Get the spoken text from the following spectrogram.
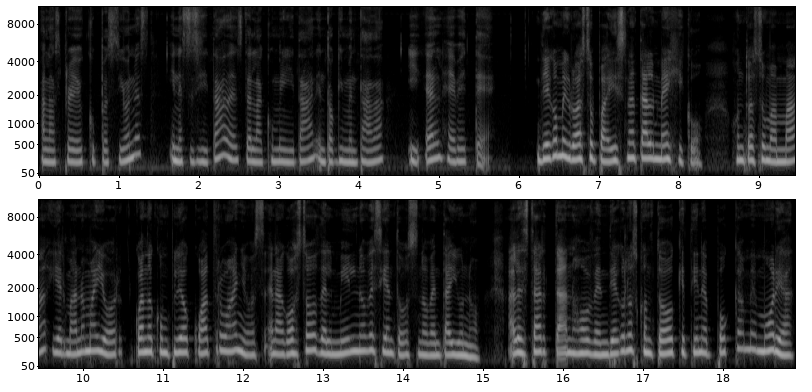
a las preocupaciones y necesidades de la comunidad indocumentada y LGBT. Diego migró a su país natal, México, junto a su mamá y hermano mayor cuando cumplió cuatro años en agosto del 1991. Al estar tan joven, Diego nos contó que tiene poca memoria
